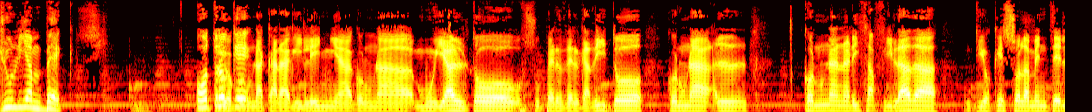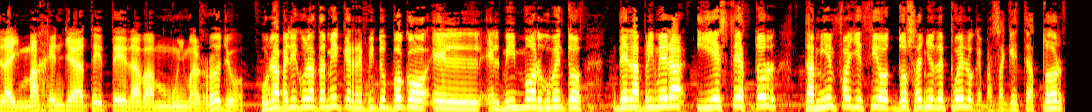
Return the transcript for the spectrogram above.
Julian Beck. Otro Tío que con una cara aguileña, con una muy alto, súper delgadito, con una con una nariz afilada, un tío que solamente la imagen ya te, te daba muy mal rollo. Una película también que repite un poco el, el mismo argumento de la primera y este actor también falleció dos años después, lo que pasa que este actor,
